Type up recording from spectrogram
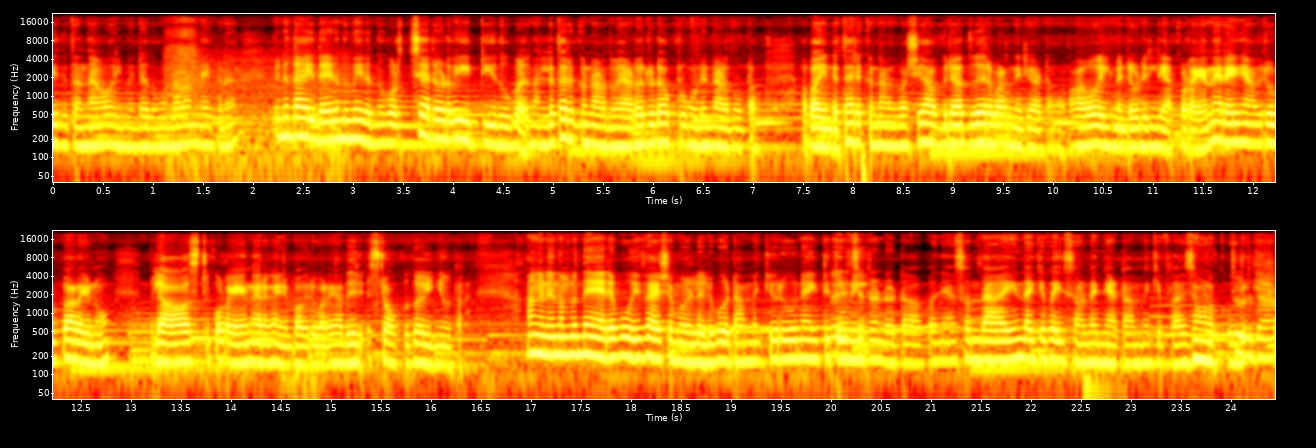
എഴുതി തന്ന ഓയിൽമെന്റ് അതുകൊണ്ടാണ് വന്നേക്കണത് പിന്നെ ദാ ഇതായിരുന്നു മരുന്ന്. കുറച്ച് നേരം അവിടെ വെയിറ്റ് ചെയ്തു. നല്ല തിരക്കുണ്ടായിരുന്നു. വേറെ ഒരു ഡോക്ടർ കൂടി ഉണ്ടായിരുന്നു കേട്ടോ. അപ്പോൾ അതിന്റെ തിരക്കുണ്ടായിരുന്നു. പക്ഷേ അവർ അതുവരെ പറഞ്ഞില്ല കേട്ടോ. ആ ഓയിൽമെന്റ് അവിടെ ഇല്ല. കുറേ നേരമായി ഞാൻ അവരോട് പറയണു. ലാസ്റ്റ് കുറേ നേരം കഴിഞ്ഞപ്പോൾ അവർ പറയും അത് സ്റ്റോക്ക് കഴിഞ്ഞു അത്ര. അങ്ങനെ നമ്മൾ നേരെ പോയി ഫാഷൻ വേൾഡിൽ പോയിട്ട് അമ്മയ്ക്ക് ഒരു നൈറ്റി തുണിച്ചിട്ടുണ്ട് കേട്ടോ. അപ്പോൾ ഞാൻ സ്വന്തമായി ഉണ്ടാക്കിയ പൈസ കൊണ്ട് തന്നെ കേട്ടോ അമ്മയ്ക്ക് പ്രാവശ്യം ഉണക്കും ചുരിദാർ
